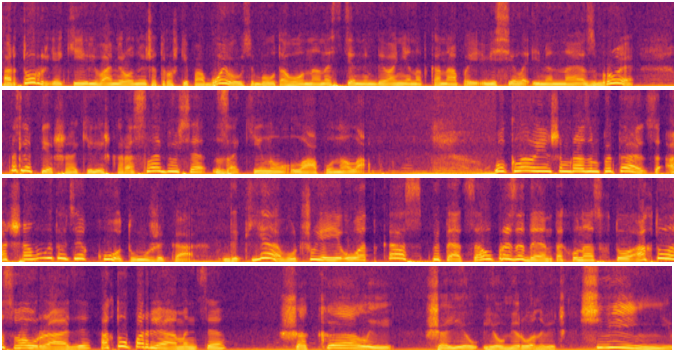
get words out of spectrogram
Артур, які льва Міроновича трошки пабойваўся, бо ў таго на насценным дыване над канапай вісела іменная зброя, пасля першага кілішка расслабіўся, закінуў лапу на лапу. Уклаў іншым разам пытаюцца, а чаму это дзе кот у мужиках? Дык я вучу яе ў адказ пытацца ў прэзідэнтах у нас хто, а хто нас ва ўрадзе, а хто ў парламенце? Шакалы, шалеў Леў Міронович, свінні,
